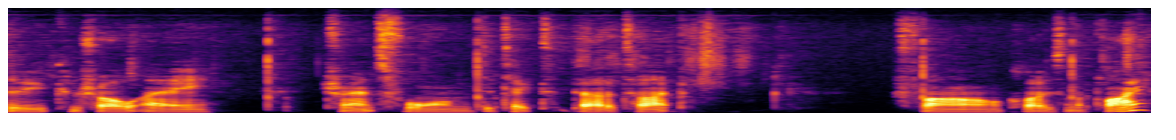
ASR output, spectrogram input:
to control A, transform, detect data type, file, close and apply.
